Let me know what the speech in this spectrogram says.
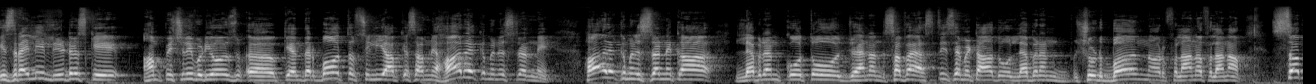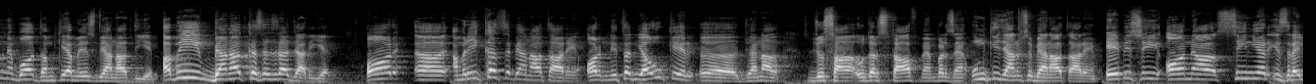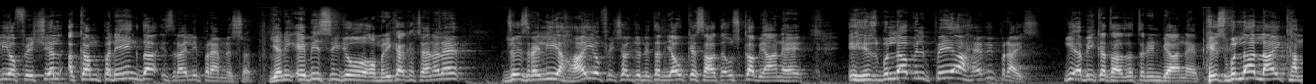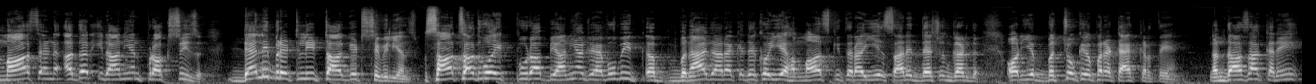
इसराइली लीडर्स के, हम पिछली वीडियोस के अंदर बहुत तफसीली आपके सामने हर एक मिनिस्टर ने, हर एक मिनिस्टर ने कहा, लेबनन को तो जो है ना, सफ़ा हस्ती से मिटा दो, लेबनन शुड बर्न और फलाना फलाना, सबने बहुत धमकी इस बयान दिए। अभी बयान का सिलसिला जारी है। और अमेरिका से बयान आ रहे हैं और नितनयाहू के जो है ना, जो उधर स्टाफ मेंबर्स हैं, उनकी जानव से बयान आ रहे हैं। ABC on senior Israeli official accompanying the Israeli prime minister यानी एबीसी जो अमेरिका का चैनल है, जो इसराइली हाई ऑफिशियल जो नितनयाहू के साथ है, उसका बयान है Hezbollah will pay a heavy price ये अभी का ताज़ा तरीन बयान है। Hezbollah like Hamas and other Iranian proxies deliberately target civilians साथ साथ वो एक पूरा बयानिया जो है, वो भी बनाया जा रहा है कि देखो ये हमास की तरह ये सारे दहशतगर्द और ये बच्चों के ऊपर अटैक करते हैं। अंदाज़ा करें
